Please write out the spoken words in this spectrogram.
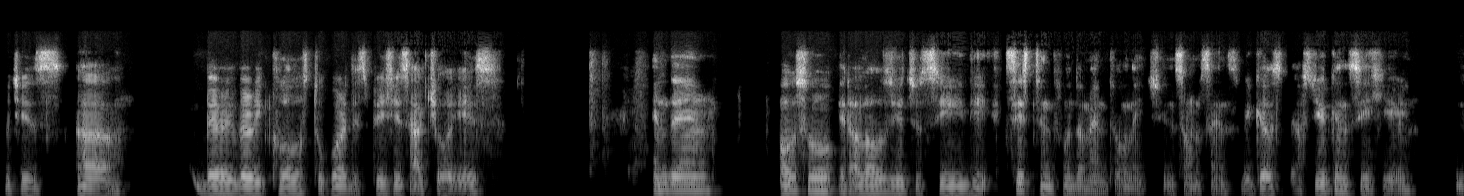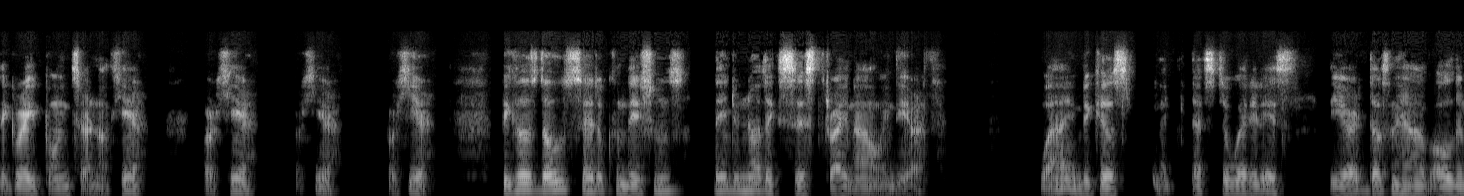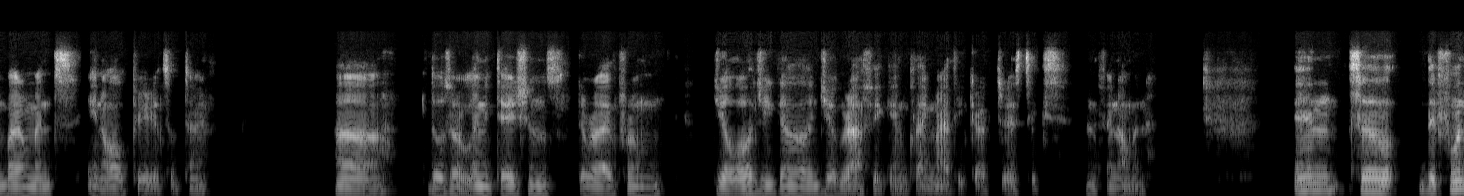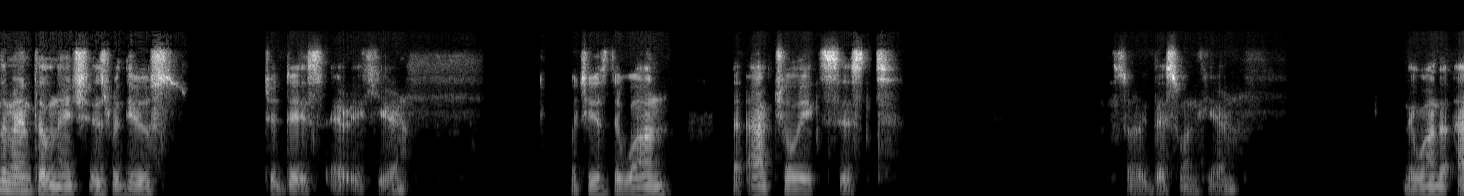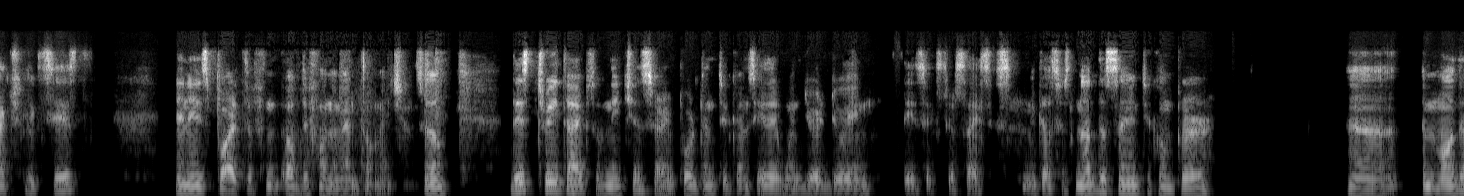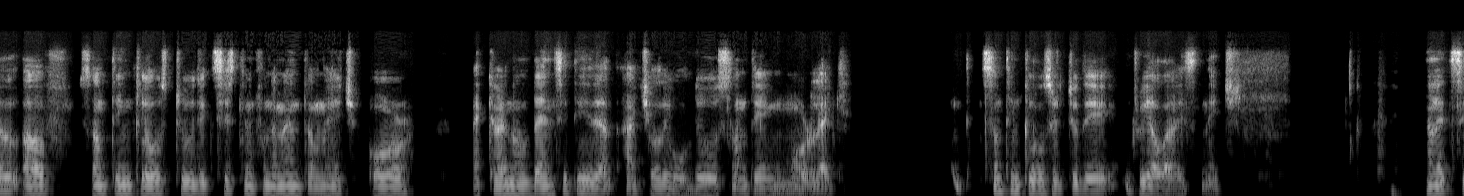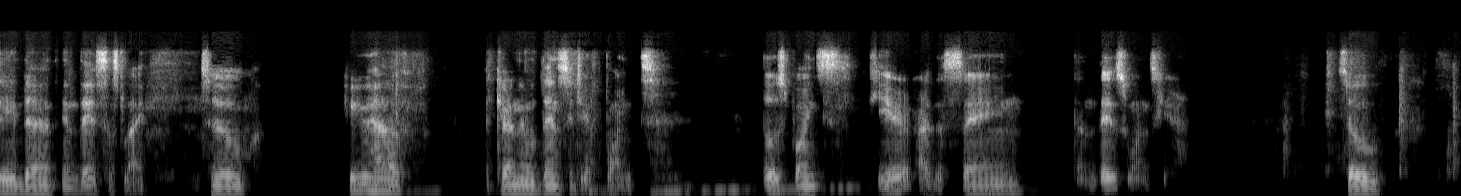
which is uh, very, very close to where the species actually is. And then also it allows you to see the existing fundamental niche in some sense, because as you can see here, the gray points are not here, or here, or here, or here, because those set of conditions, they do not exist right now in the earth. Why? Because like that's the way it is. The earth doesn't have all the environments in all periods of time. Uh, those are limitations derived from geological geographic and climatic characteristics and phenomena. And so the fundamental niche is reduced to this area here, which is the one that actually exists. Sorry, this one here. The one that actually exists and is part of, of the fundamental niche. So these three types of niches are important to consider when you're doing these exercises because it's not the same to compare uh, a model of something close to the existing fundamental niche or a kernel density that actually will do something more like something closer to the realized niche. And let's see that in this slide. So here you have kernel density of points. Those points here are the same than these ones here. So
